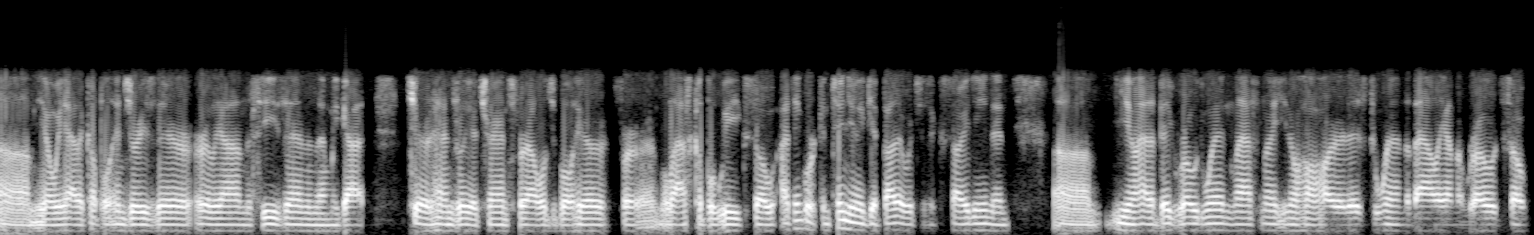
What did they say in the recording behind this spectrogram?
um, you know, we had a couple injuries there early on in the season, and then we got Jared Hensley a transfer eligible here for the last couple of weeks. So I think we're continuing to get better, which is exciting. And um, you know, had a big road win last night. You know how hard it is to win in the Valley on the road. So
